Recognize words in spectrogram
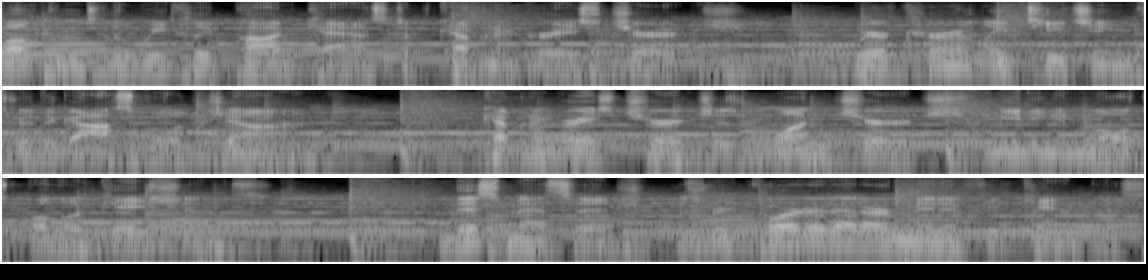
Welcome to the weekly podcast of Covenant Grace Church. We're currently teaching through the Gospel of John. Covenant Grace Church is one church meeting in multiple locations. This message was recorded at our Menifee campus.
